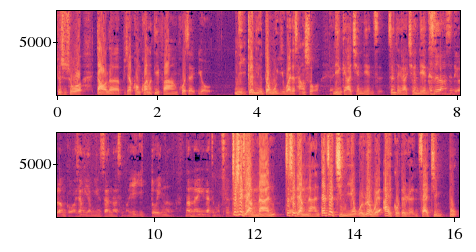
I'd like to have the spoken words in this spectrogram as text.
就是说到了比较空旷的地方或者有。你跟你的动物以外的场所，你应该要牵链子，真的要牵链子。可是那是流浪狗啊，像阳明山啊什么一一堆呢，那那应该怎么处理？这是两难，这是两难。但这几年，我认为爱狗的人在进步。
